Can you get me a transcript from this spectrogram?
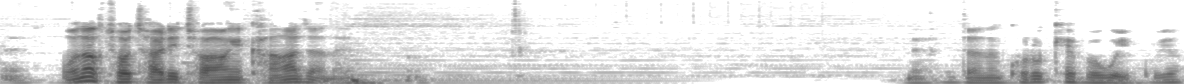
네, 워낙 저 자리 저항이 강하잖아요. 네, 일단은 그렇게 보고 있고요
